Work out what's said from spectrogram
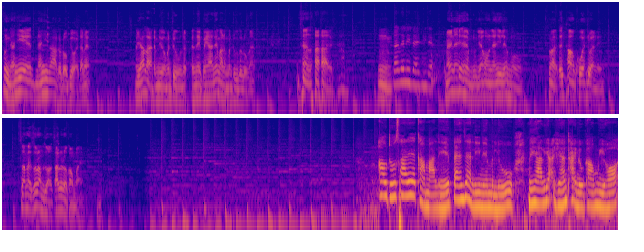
ဟိုနန်းကြီးရဲ့နန်းကြီးကတော်တော်ပြောတယ်ဒါပေမဲ့မရတာတစ်မျိုးမတူဘူးဘယ်နဲ့ဘယ်ဟာနဲ့မှလည်းမတူသလိုပဲခံစားရတယ် อืมတန်းလေးလေးတိုင်းကြီးတယ်မင်းလည်းလည်းမလို့ရအောင်လမ်းကြီးလည်းမဟုတ်ဘူး။အဲ့ထောင်ခွဲထွက်နေ။ဆိုမဲ့ဆိုတော့မဆိုတော့စားလို့တော့ကောင်းပါရဲ့အောက်တိုးစားတဲ့အခါမှာလည်းပန်းကြံလေးနဲ့မလို့နေရာလေးကအရန်ထိုင်လို့ကောင်းပြီးတော့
